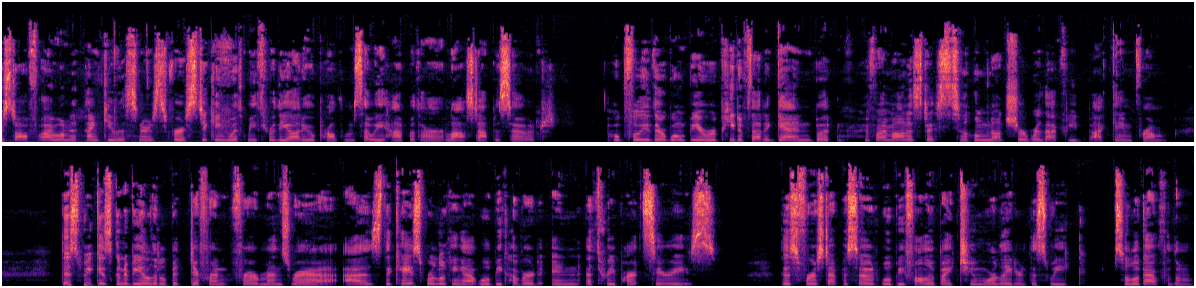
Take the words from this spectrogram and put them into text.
First off, I want to thank you listeners for sticking with me through the audio problems that we had with our last episode. Hopefully, there won't be a repeat of that again, but if I'm honest, I still am not sure where that feedback came from. This week is going to be a little bit different for Mens Rea, as the case we're looking at will be covered in a three part series. This first episode will be followed by two more later this week, so look out for them.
